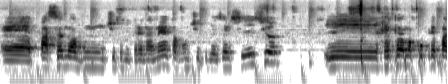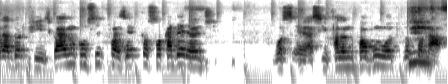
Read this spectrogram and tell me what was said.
é, passando algum tipo de treinamento, algum tipo de exercício, e reclama com o preparador físico. Ah, eu não consigo fazer porque eu sou cadeirante. Você, assim, falando com algum outro profissional.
